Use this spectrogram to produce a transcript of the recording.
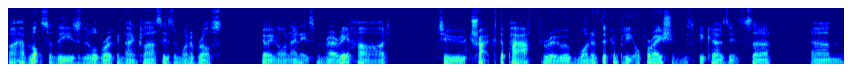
might have lots of these little broken down classes and whatever else going on, and it's very hard to track the path through of one of the complete operations because it's uh, um,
